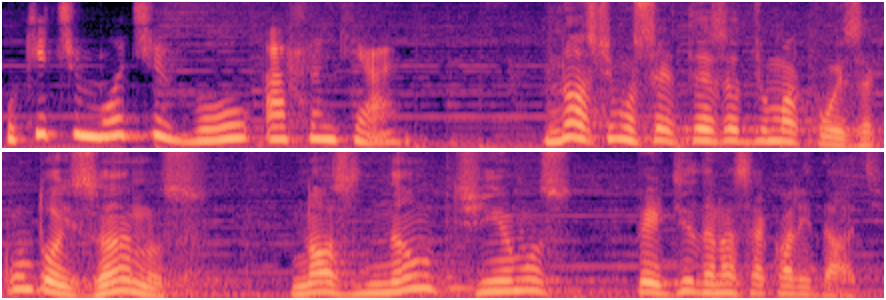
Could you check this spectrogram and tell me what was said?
O que te motivou a franquear? Nós tínhamos certeza de uma coisa: com dois anos, nós não tínhamos perdido a nossa qualidade.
